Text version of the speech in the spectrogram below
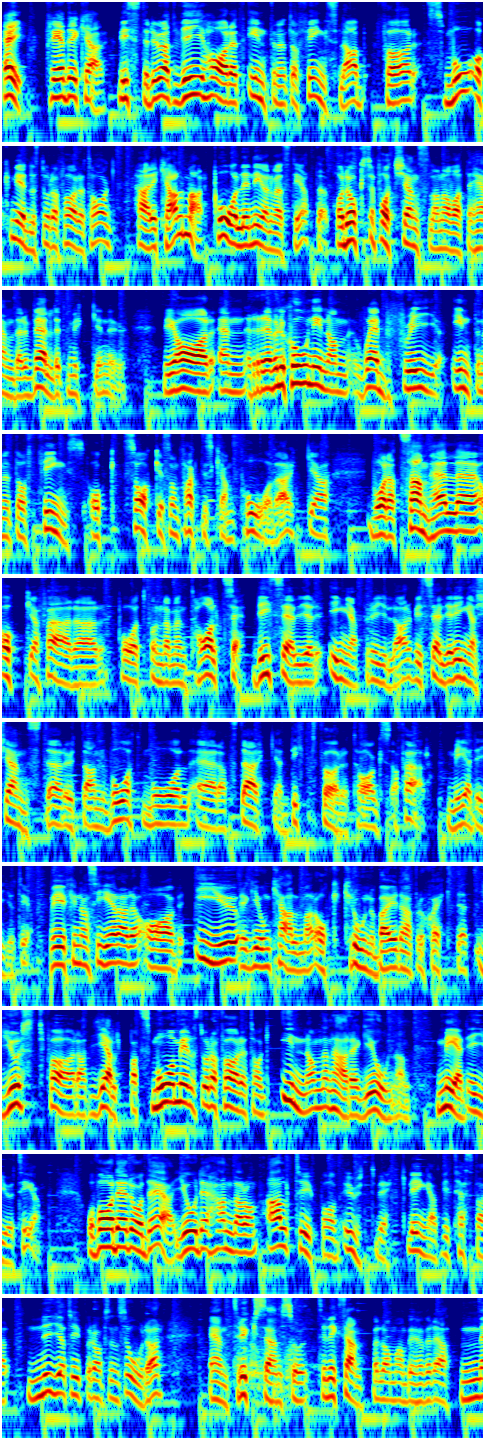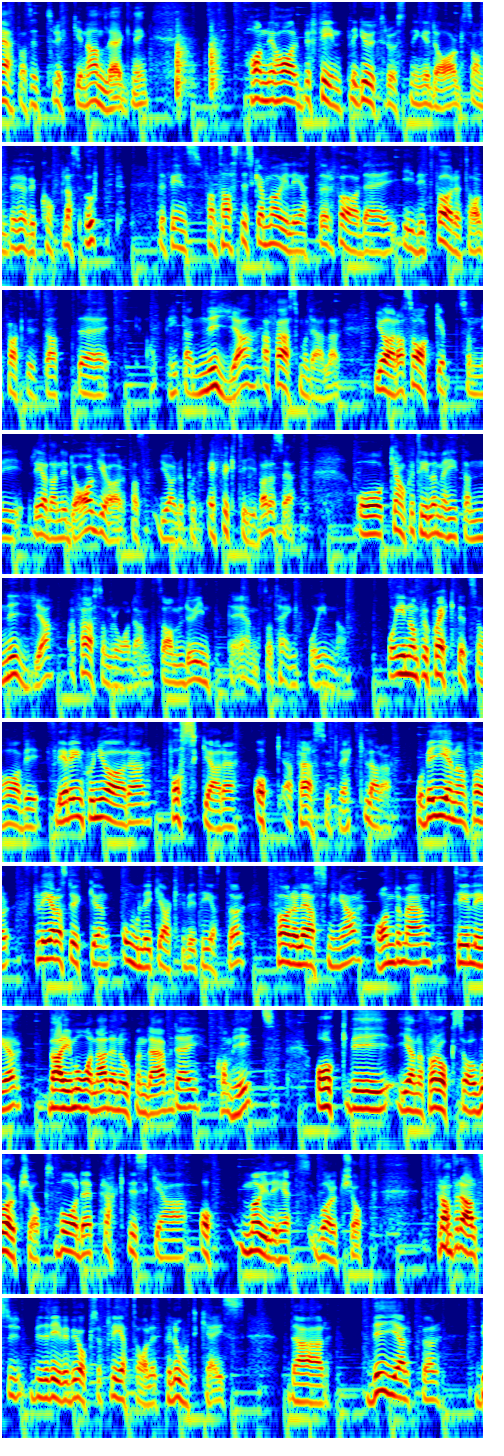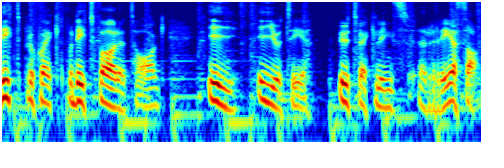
Hey, Fredrik här. Visste du att vi har ett Internet of Things-labb för små och medelstora företag här i Kalmar på Linnéuniversitetet? Har du också fått känslan av att det händer väldigt mycket nu? Vi har en revolution inom web free, Internet of Things och saker som faktiskt kan påverka vårt samhälle och affärer på ett fundamentalt sätt. Vi säljer inga prylar, vi säljer inga tjänster, utan vårt mål är att stärka ditt företags affär med IoT. Vi är finansierade av av EU, Region Kalmar och Kronoberg i det här projektet just för att hjälpa små och medelstora företag inom den här regionen med IoT. Och vad är då det? Jo, det handlar om all typ av utveckling, att vi testar nya typer av sensorer. En trycksensor till exempel om man behöver mäta sitt tryck i en anläggning. Om ni har befintlig utrustning idag som behöver kopplas upp det finns fantastiska möjligheter för dig i ditt företag faktiskt att eh, hitta nya affärsmodeller. Göra saker som ni redan idag gör, fast göra det på ett effektivare sätt. Och kanske till och med hitta nya affärsområden som du inte ens har tänkt på innan. Och inom projektet så har vi flera ingenjörer, forskare och affärsutvecklare. Och vi genomför flera stycken olika aktiviteter, föreläsningar on demand till er varje månad en Open Lab Day, kom hit. Och vi genomför också workshops, både praktiska och möjlighetsworkshop. Framförallt så bedriver vi också flertalet pilotcase där vi hjälper ditt projekt på ditt företag i IoT-utvecklingsresan.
